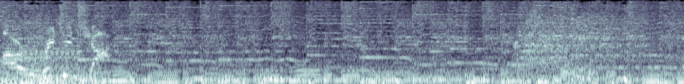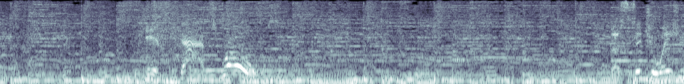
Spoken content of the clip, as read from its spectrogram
A rigid shot. It's That's Rose. The situation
